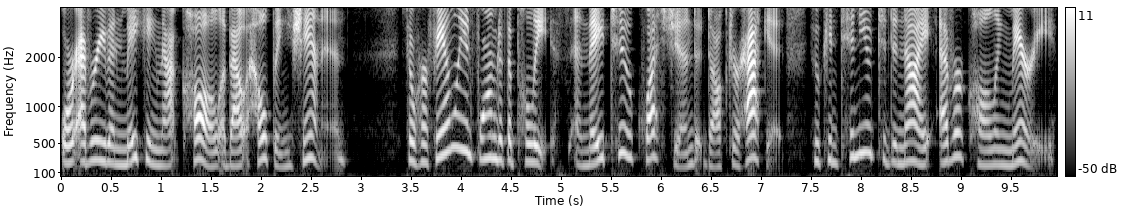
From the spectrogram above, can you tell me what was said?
or ever even making that call about helping Shannan. So her family informed the police, and they too questioned Dr. Hackett, who continued to deny ever calling Mary.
